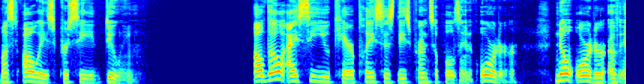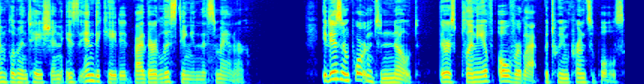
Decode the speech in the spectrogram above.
must always precede doing. Although ICUCARE places these principles in order, no order of implementation is indicated by their listing in this manner. It is important to note there is plenty of overlap between principles,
